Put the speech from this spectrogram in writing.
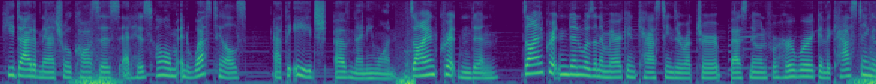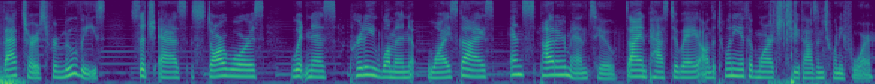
He died of natural causes at his home in West Hills at the age of 91. Diane Crittenden Diane Crittenden was an American casting director best known for her work in the casting of actors for movies such as Star Wars, Witness, Pretty Woman, Wise Guys, and Spider Man 2. Diane passed away on the 20th of March 2024.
